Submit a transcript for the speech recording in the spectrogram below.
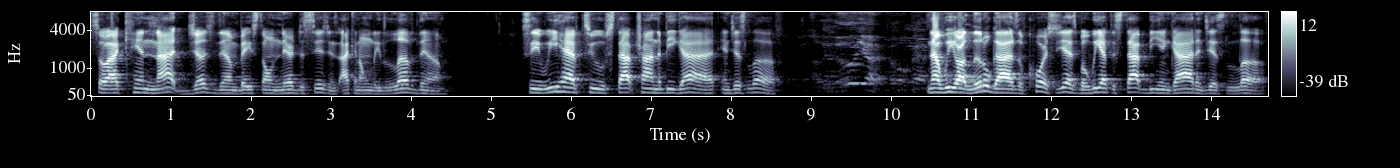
So I cannot judge them based on their decisions. I can only love them. See, we have to stop trying to be God and just love. Now, we are little guys, of course, yes, but we have to stop being God and just love.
